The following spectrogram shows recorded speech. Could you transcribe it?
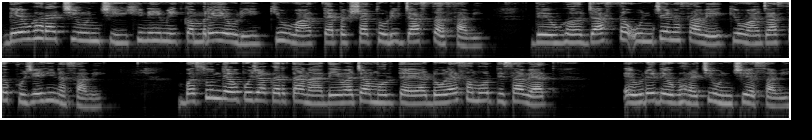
देवघराची उंची ही नेहमी कमरे एवढी किंवा त्यापेक्षा थोडी जास्त असावी. देवघर जास्त उंचे नसावे किंवा जास्त खुजेही नसावे. बसून देवपूजा करताना देवाच्या मूर्त्या या डोळ्यासमोर दिसाव्यात एवढे देवघराची उंची असावी.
